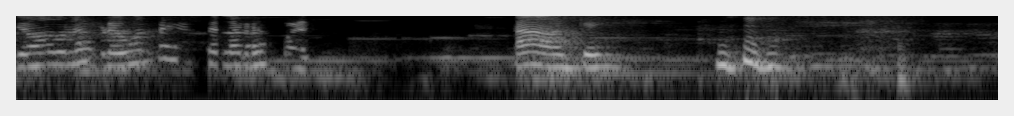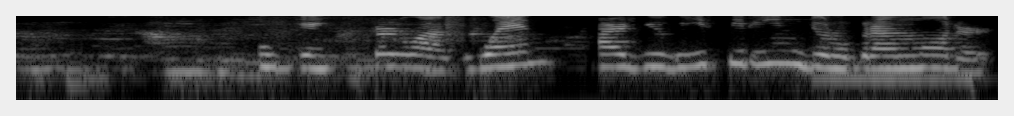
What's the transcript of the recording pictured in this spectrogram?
Yo hago las preguntas y usted las respuesta. Ah, okay. Okay, number one. When are you visiting your grandmother?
